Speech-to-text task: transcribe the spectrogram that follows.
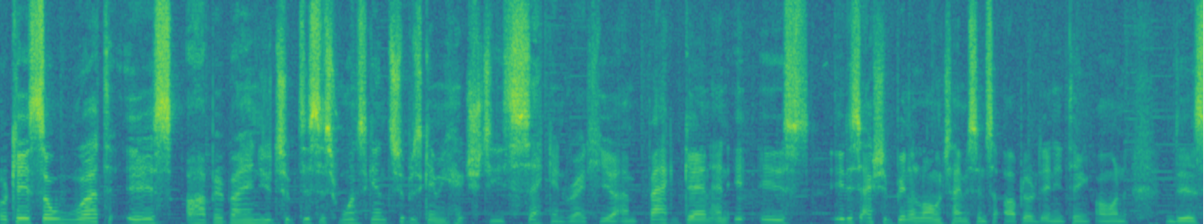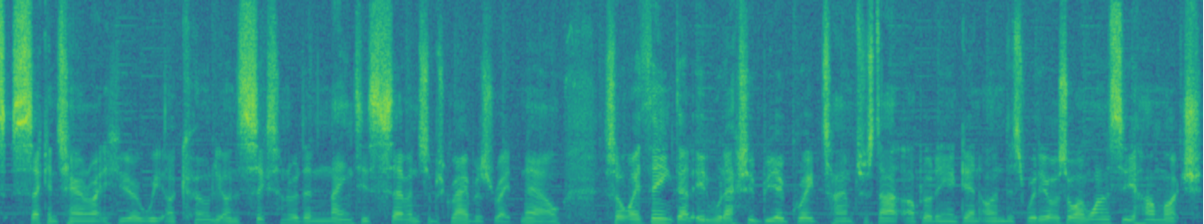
Okay, so what is up everybody on YouTube? This is once again Supers Gaming HD second right here. I'm back again and it is it has actually been a long time since I uploaded anything on this second channel right here. We are currently on 697 subscribers right now. So I think that it would actually be a great time to start uploading again on this video. So I want to see how much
